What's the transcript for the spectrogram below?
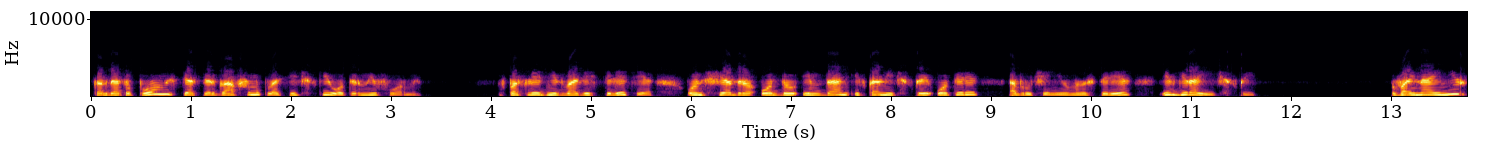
когда-то полностью отвергавшему классические оперные формы. В последние два десятилетия он щедро отдал им дань и в комической опере «Обручение в монастыре», и в героической. «Война и мир»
